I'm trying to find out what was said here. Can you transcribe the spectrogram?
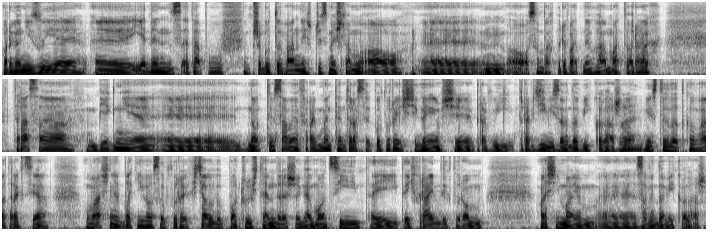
organizuje e, jeden z etapów przygotowanych czy z myślą o, e, o osobach prywatnych, o amatorach. Trasa biegnie no, tym samym fragmentem trasy, po której ścigają się prawi, prawdziwi zawodowi kolarze, więc to jest dodatkowa atrakcja właśnie dla takich osób, które chciałyby poczuć ten dreszek emocji, tej, tej frajdy, którą właśnie mają zawodowi kolarze.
